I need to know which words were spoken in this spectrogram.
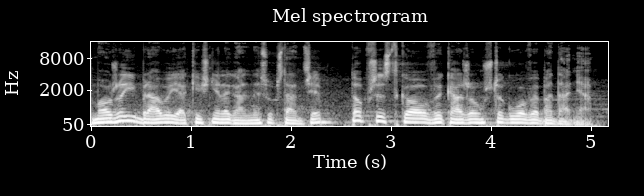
może i brały jakieś nielegalne substancje? To wszystko wykażą szczegółowe badania.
